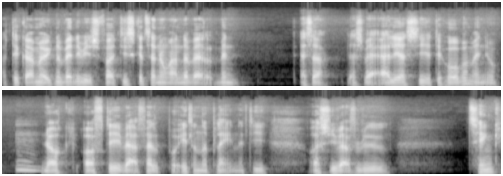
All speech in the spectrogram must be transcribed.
Og det gør man jo ikke nødvendigvis for, at de skal tage nogle andre valg, men altså, lad os være ærlige og sige, at det håber man jo mm. nok, ofte i hvert fald på et eller andet plan, at de også i hvert fald vil tænke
